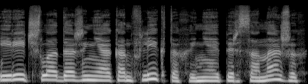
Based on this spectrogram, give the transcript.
И речь шла даже не о конфликтах и не о персонажах,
